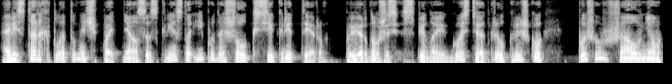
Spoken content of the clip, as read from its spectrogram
Аристарх Платоныч поднялся с кресла и подошел к секретеру. Повернувшись спиной к гостю, открыл крышку, пошуршал в нем.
